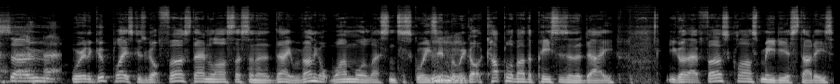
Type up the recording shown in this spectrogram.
So we're in a good place because we've got first and last lesson of the day. We've only got one more lesson to squeeze mm. in, but we've got a couple of other pieces of the day. You got that first class media studies.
